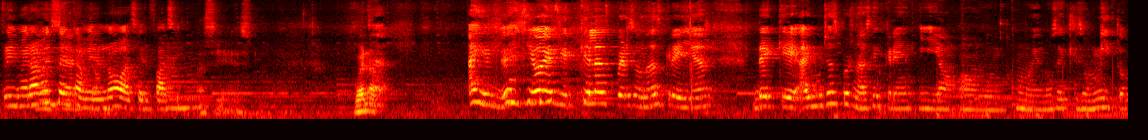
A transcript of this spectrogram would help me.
primeramente el Exacto. camino no va a ser fácil. Así es. Bueno, Ay, yo iba a decir que las personas creían de que hay muchas personas que creen, y aún como no sé que es un mito,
